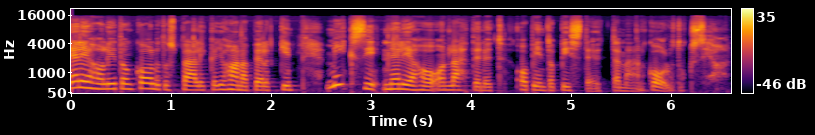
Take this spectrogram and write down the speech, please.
4H-liiton koulutuspäällikkö Johanna Pelkki, miksi 4H on lähtenyt opintopisteyttämään koulutuksiaan?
